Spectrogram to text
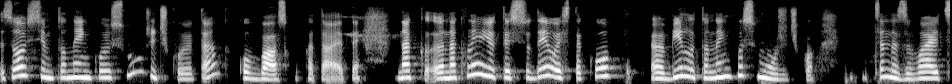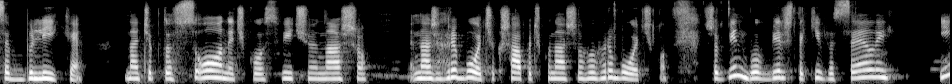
зовсім тоненькою смужечкою, так, ковбаску катаєте, нак- е, наклеюєте сюди ось таку е, білу тоненьку смужечку. Це називається бліки, начебто сонечко освічує нашу. Наш грибочок, шапочку нашого грибочку, щоб він був більш такий веселий і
